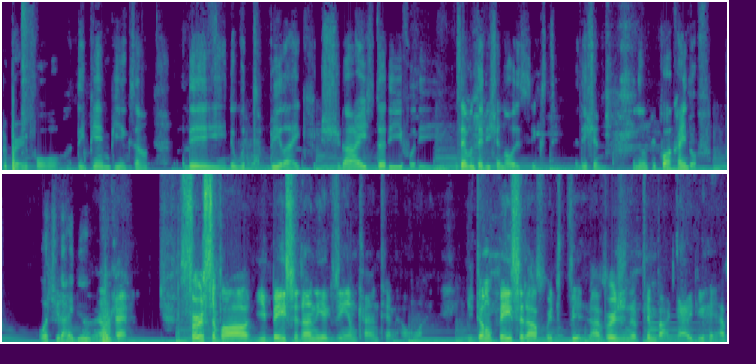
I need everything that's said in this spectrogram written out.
preparing for the PMP exam. They they would be like, should I study for the seventh edition or the sixth edition? You know, people are kind of, what should I do? Okay. First of all, you base it on the exam content outline. You don't base it off which version of PMBOK guide you have.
